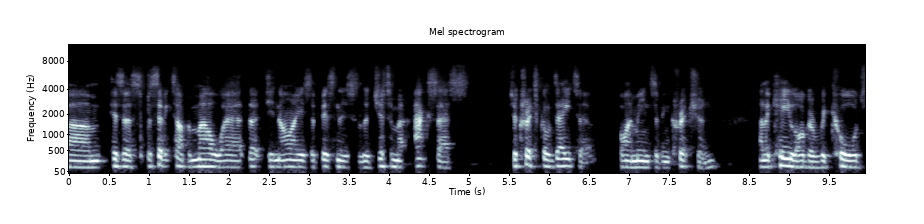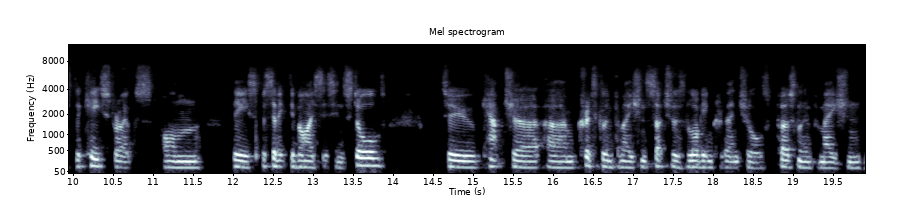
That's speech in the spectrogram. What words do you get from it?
um, is a specific type of malware that denies a business legitimate access to critical data by means of encryption. And a keylogger records the keystrokes on the specific device it's installed to capture um, critical information such as login credentials, personal information,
